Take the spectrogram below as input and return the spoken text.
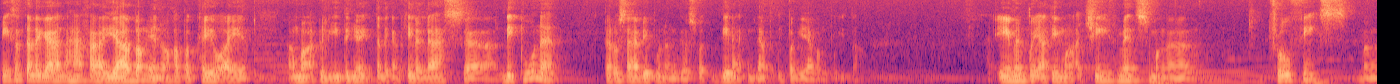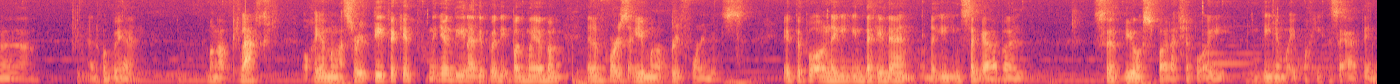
minsan talaga nakakayabang eh, no? kapag kayo ay, ang mga apelido nyo ay talagang kilala sa lipunan. Pero sabi po ng Diyos, hindi natin dapat ipagyabang po ito. Even po yung ating mga achievements, mga trophies, mga, ano pa ba yan? Mga plaque, o kaya mga certificate po ninyo, hindi natin pwede ipagmayabang. And of course, ang iyong mga performance. Ito po ang nagiging dahilan o nagiging sagabal sa Diyos para siya po ay hindi niya maipakita sa atin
